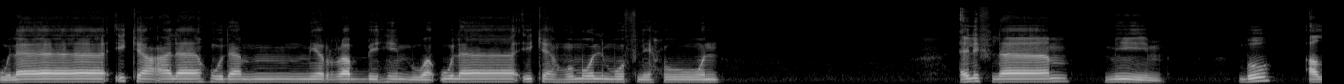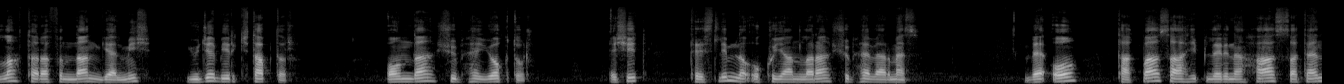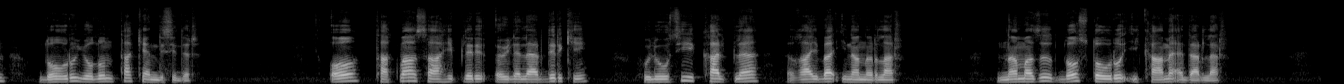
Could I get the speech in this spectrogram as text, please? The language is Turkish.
أولئك على هدى من ربهم وأولئك هم المفلحون Elif, Lam, Mim. Bu Allah tarafından gelmiş yüce bir kitaptır. Onda şüphe yoktur. Eşit, teslimle okuyanlara şüphe vermez. Ve o, takva sahiplerine hassaten doğru yolun ta kendisidir. O, takva sahipleri öylelerdir ki, hulusi kalple gayba inanırlar. Namazı dosdoğru ikame ederler.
